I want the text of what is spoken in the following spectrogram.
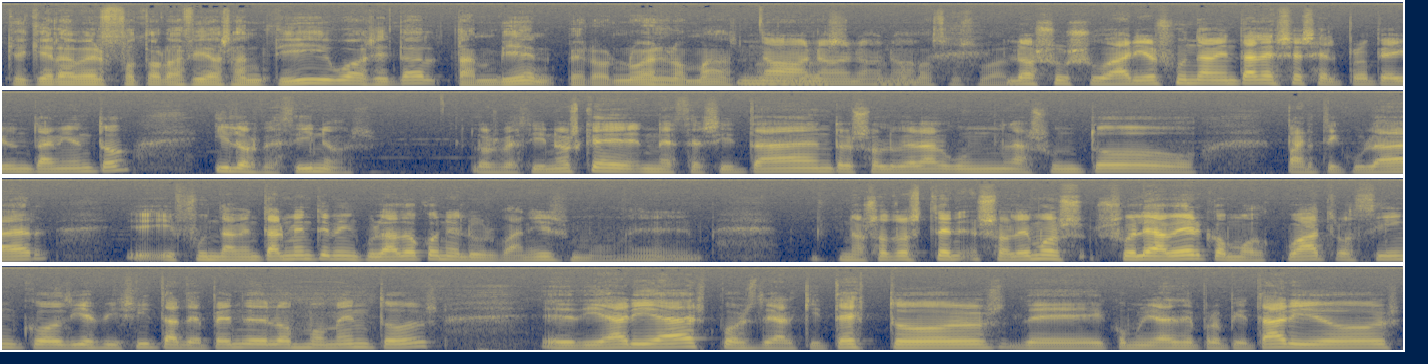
que quiera ver fotografías antiguas y tal? También, pero no es lo más. No, no, no. no, Los usuarios fundamentales es el propio ayuntamiento y los vecinos. Los vecinos que necesitan resolver algún asunto particular y, fundamentalmente vinculado con el urbanismo. Eh. nosotros solemos, suele haber como cuatro, cinco, diez visitas, depende de los momentos, eh, diarias, pues de arquitectos, de comunidades de propietarios,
